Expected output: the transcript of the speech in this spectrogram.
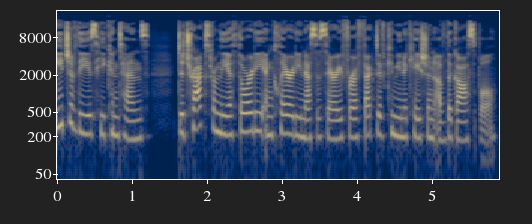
Each of these, he contends, detracts from the authority and clarity necessary for effective communication of the gospel.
